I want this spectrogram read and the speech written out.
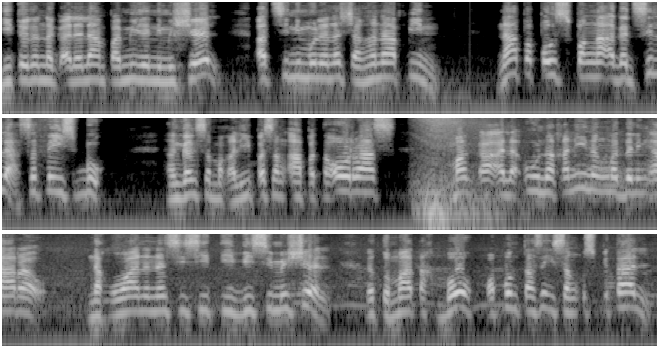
Dito na nag-alala ang pamilya ni Michelle at sinimula na siyang hanapin. Napapost pa nga agad sila sa Facebook. Hanggang sa makalipas ang apat na oras, mag-aalauna kaninang madaling araw. Nakuha na ng CCTV si Michelle na tumatakbo papunta sa isang ospital.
